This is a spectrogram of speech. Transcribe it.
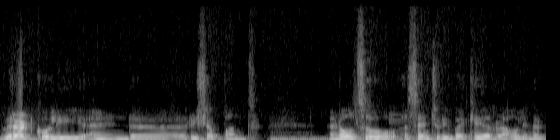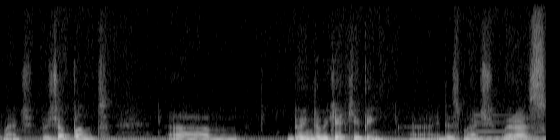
Virat Kohli and uh, Rishabh Pant and also a century by KL Rahul in that match. Rishabh Pant um, doing the wicket keeping uh, in this match, whereas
